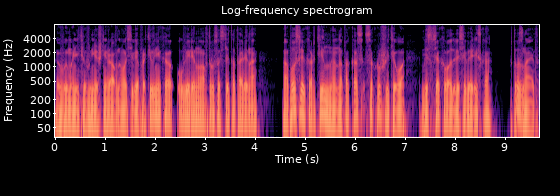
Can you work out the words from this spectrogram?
выманить внешне равного себе противника, уверенного в трусости татарина, а после картинно на показ сокрушить его, без всякого для себя риска. Кто знает.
